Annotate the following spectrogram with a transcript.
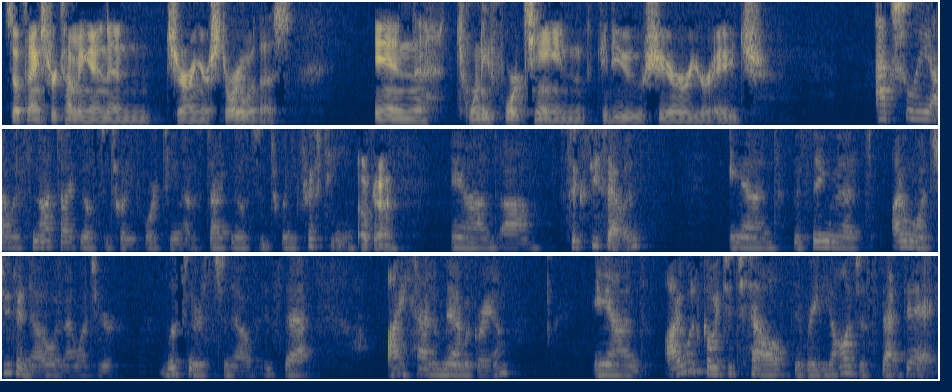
So thanks for coming in and sharing your story with us. In 2014, could you share your age? Actually, I was not diagnosed in 2014. I was diagnosed in 2015. Okay. And um, 67. And the thing that I want you to know, and I want your listeners to know, is that I had a mammogram, and I was going to tell the radiologist that day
